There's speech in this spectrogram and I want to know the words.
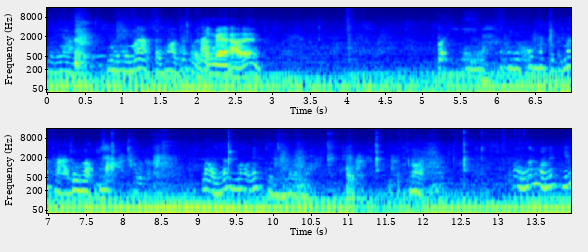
เป็นอย่าง มือนี่มากใส่หอดไม่เปิดใส่เครื่องแม่หาเลยเปิดนี่นะมันมีคนมันติดมันหาดูหรอกฉากดูหรอกมาเอาเงินมาเอาเงินกินเลยเนี่ยเนาะมาเอาเงินมาเอาเงินกิน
